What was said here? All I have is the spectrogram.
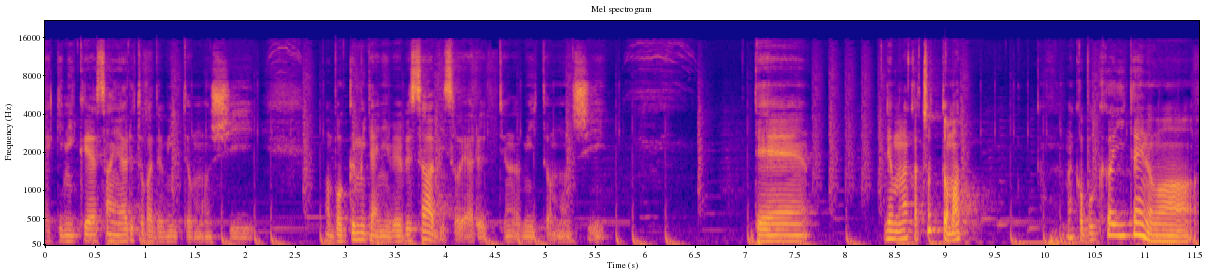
焼肉屋さんやるとかでもいいと思うし、まあ、僕みたいにウェブサービスをやるっていうのもいいと思うしででもなんかちょっと待なんか僕が言いたいのは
